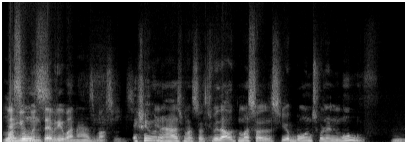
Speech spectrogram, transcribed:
We're humans, everyone has muscles. Everyone has muscles. Without muscles, your bones wouldn't move. Hmm.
